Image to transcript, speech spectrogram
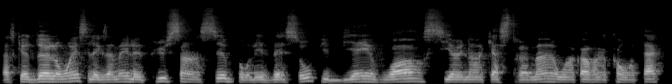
parce que de loin, c'est l'examen le plus sensible pour les vaisseaux, puis bien voir s'il y a un encastrement ou encore un contact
